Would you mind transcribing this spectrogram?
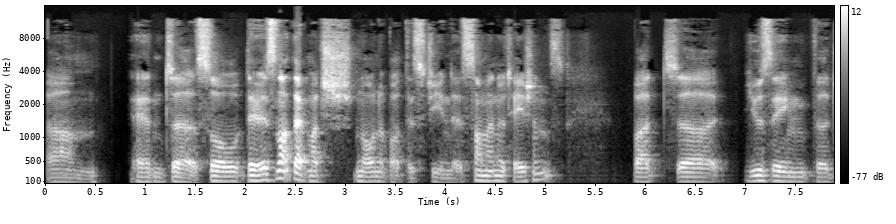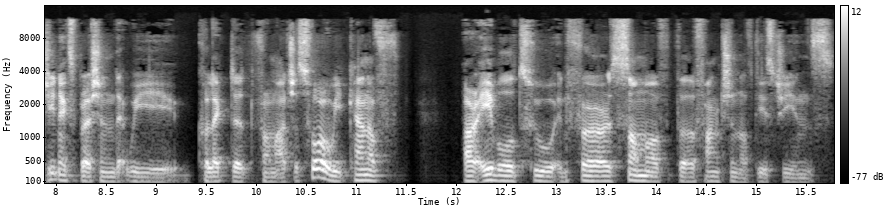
Um, and uh, so there is not that much known about this gene. There's some annotations, but uh, using the gene expression that we collected from ARCHS4, we kind of are able to infer some of the function of these genes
